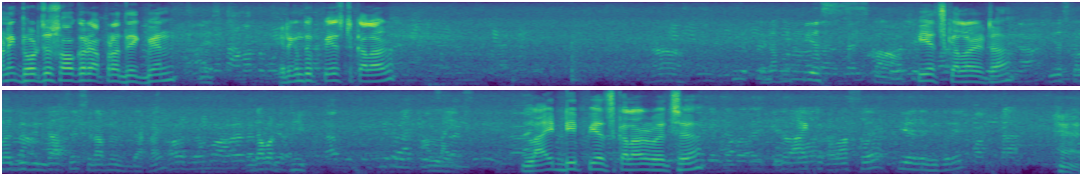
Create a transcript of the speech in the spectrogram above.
অনেক ধৈর্য সহকারে আপনারা দেখবেন। এটা কিন্তু পেস্ট কালার পিএস কালার এটা। পিএস কালার দুই তিনটা আছে সেটা আপনি দেখায়। এটা আবার ডিপ লাইট ডিপ পিএইচ কালার রয়েছে। এটার আরেকটা কালার আছে পিএসের ভিতরে। হ্যাঁ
